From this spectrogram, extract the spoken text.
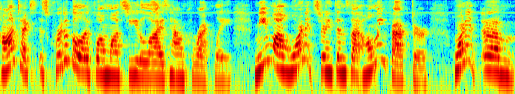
context is critical if one wants to utilize Hound correctly. Meanwhile, Hornet strengthens that homing factor. Hornet um,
